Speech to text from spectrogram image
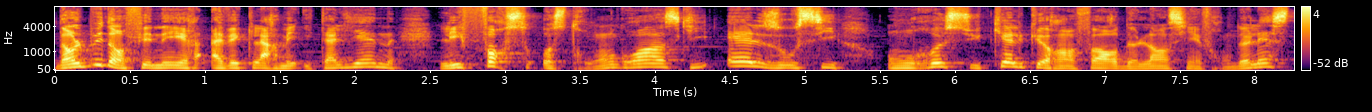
dans le but d'en finir avec l'armée italienne, les forces austro-hongroises, qui elles aussi ont reçu quelques renforts de l'ancien front de l'Est,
